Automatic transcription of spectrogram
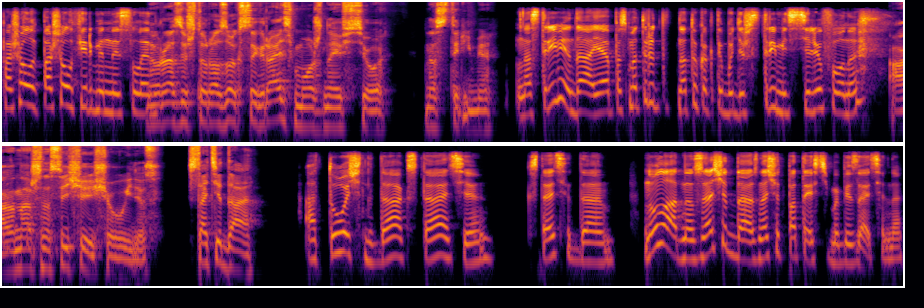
Пошел, пошел фирменный сленг. Ну, разве что разок сыграть можно и все. На стриме. На стриме, да. Я посмотрю на то, как ты будешь стримить с телефона. А он ж на Switch е еще выйдет. Кстати, да. А точно, да, кстати. Кстати, да. Ну ладно, значит, да, значит, потестим обязательно.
